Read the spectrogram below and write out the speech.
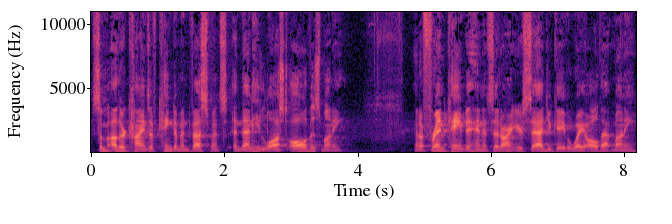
some other kinds of kingdom investments. And then he lost all of his money. And a friend came to him and said, Aren't you sad you gave away all that money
